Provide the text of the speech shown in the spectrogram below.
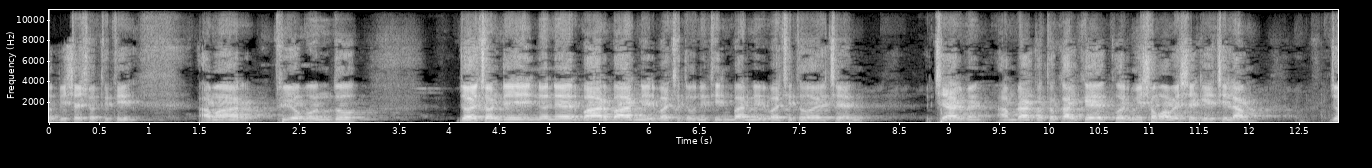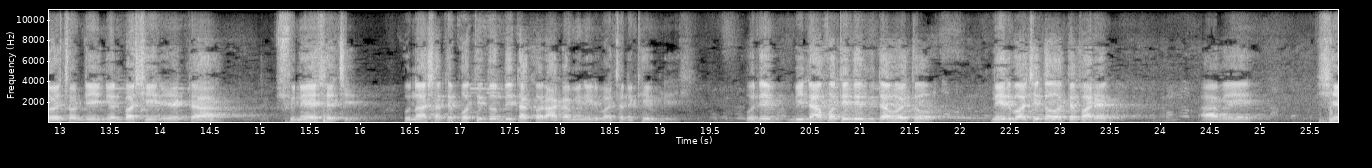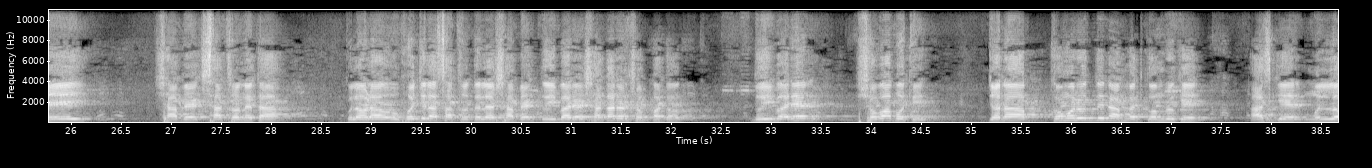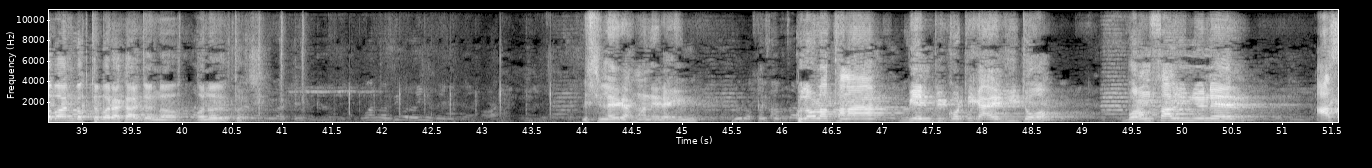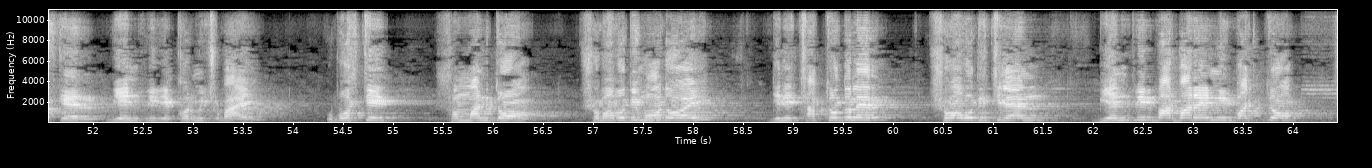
বিশেষ অতিথি, আমার প্রিয় বন্ধু জয়চণ্ডী ইউনিয়নের বারবার নির্বাচিত, উনি তিনবার নির্বাচিত হয়েছেন, চেয়ারম্যান। আমরা গতকালকে কর্মী সমাবেশে গিয়েছিলাম। জয়চণ্ডী ইউনিয়নবাসীর একটা শুনে এসেছি। ওনার সাথে প্রতিদ্বন্দ্বিতা করে আগামী নির্বাচনে কেউ নেই। উনি বিনা প্রতিদ্বন্দ্বিতা হয়তো নির্বাচিত হতে পারেন। আমি সেই সাবেক ছাত্রনেতা কুলাউড়া উপজেলা ছাত্রদলের সাবেক দুইবারের সাধারণ সম্পাদক, দুইবারের সভাপতি, জনাব কমরউদ্দিন আহমেদ কমরুকে আজকের মূল্যবান বক্তব্য রাখার জন্য অনুরোধ করছি। বিসমিল্লাহির রহমানির রহিম। কুলাউড়া থানা বিএনপি কর্তৃক আয়োজিত বরমসাল ইউনিয়নের আজকের বিএনপির এক কর্মী সভায় উপস্থিত সম্মানিত সভাপতি মহোদয় যিনি ছাত্রদলের সভাপতি ছিলেন, বিএনপির বারবারের নির্বাচিত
